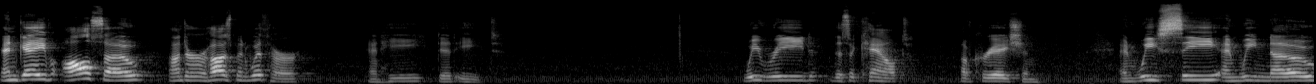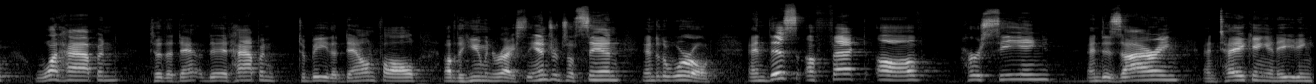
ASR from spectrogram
and gave also unto her husband with her, and he did eat. We read this account of creation, and we see and we know what happened to the it happened to be the downfall of the human race, the entrance of sin into the world. And this effect of her seeing and desiring and taking and eating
